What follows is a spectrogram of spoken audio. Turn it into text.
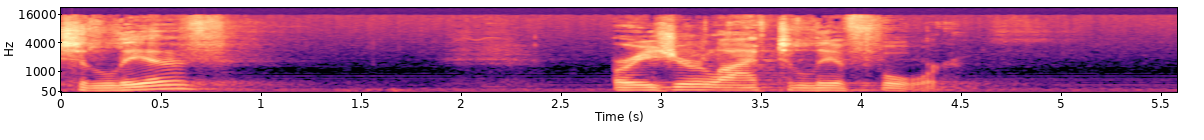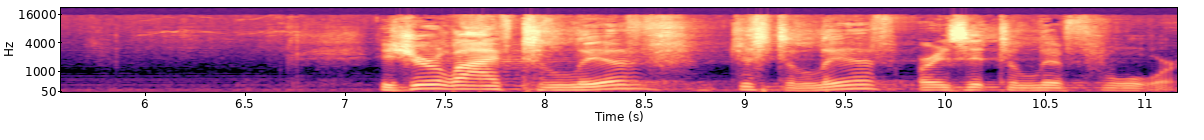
to live or is your life to live for? Is your life to live, just to live, or is it to live for?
